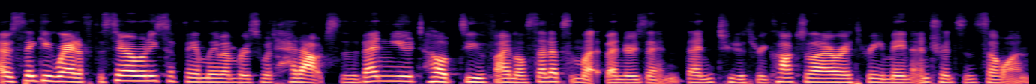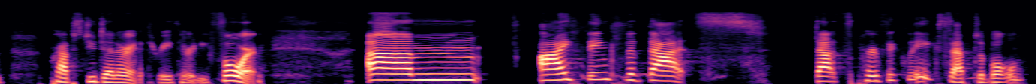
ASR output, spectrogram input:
I was thinking right after the ceremony, so family members would head out to the venue to help do final setups and let vendors in. Then two to three cocktail hour, three main entrance, and so on. Perhaps do dinner at 3:34. Um, I think that that's that's perfectly acceptable.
